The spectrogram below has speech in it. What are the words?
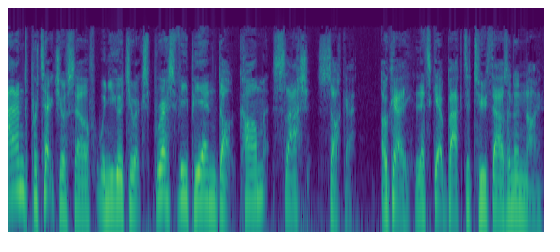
and protect yourself when you go to expressvpn.com slash soccer Okay, let's get back to 2009.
